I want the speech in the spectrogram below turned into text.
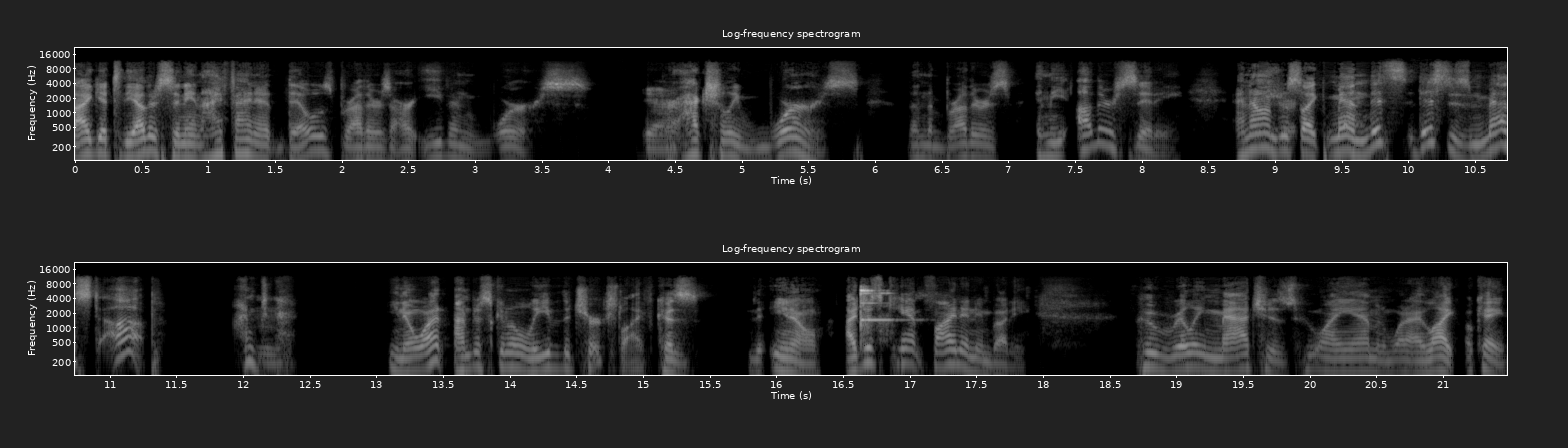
I get to the other city and I find out those brothers are even worse. Yeah. They're actually worse than the brothers in the other city. And now I'm Sure. just like, man, this this is messed up. I'm Mm. you know what? I'm just going to leave the church life because, you know, I just can't find anybody who really matches who I am and what I like. Okay,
